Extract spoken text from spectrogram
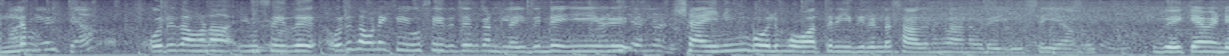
എല്ലാം ഒരു തവണ യൂസ് ചെയ്ത് ഒരു തവണയൊക്കെ യൂസ് ചെയ്തിട്ട് കണ്ടില്ലേ? ഇതിന്റെ ഈ ഒരു ഷൈനിങ് പോലും പോവാത്ത രീതിയിലുള്ള സാധനങ്ങളാണ് ഇവിടെ യൂസ് ചെയ്യാൻ ഉപയോഗിക്കാൻ വേണ്ടി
